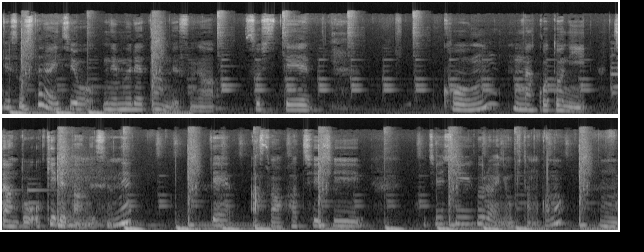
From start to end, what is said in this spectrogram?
でそしたら一応眠れたんですがそして幸運なことにちゃんと起きれたんですよね。で朝8時8時ぐらいに起きたのかな？うん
